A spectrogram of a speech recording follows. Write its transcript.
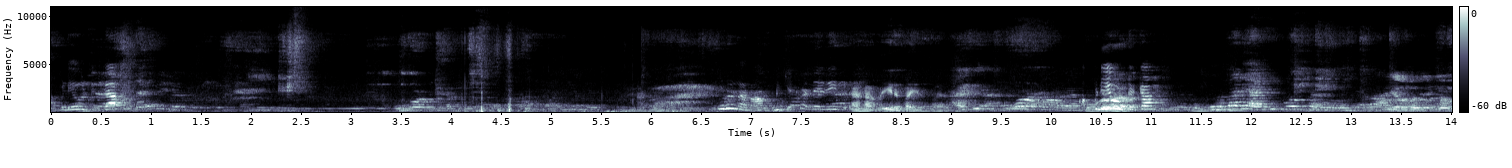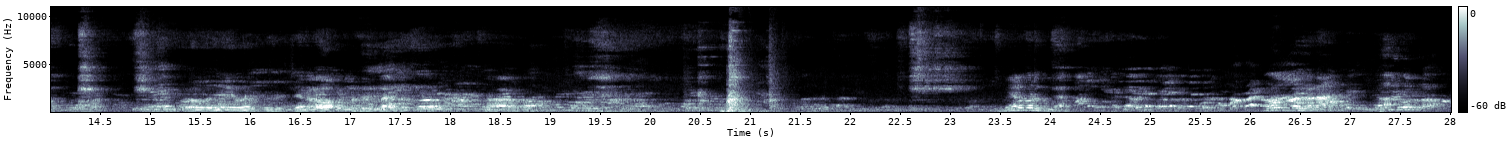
அப்படியே விட்டுட்டா கொடுங்க நான் பிடிக்க இருப்பா இருப்பா அப்படியே விட்டுட்டா ஜன்னல் ஓப்பன் மேல தூக்கம்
